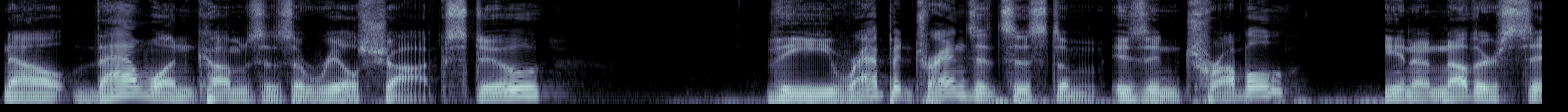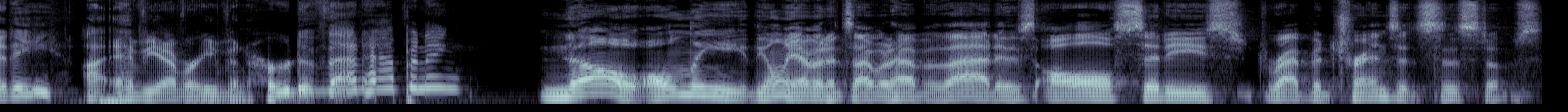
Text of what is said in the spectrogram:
Now, that one comes as a real shock. Stu, the rapid transit system is in trouble in another city? Have you ever even heard of that happening? No, only the only evidence I would have of that is all cities' rapid transit systems.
